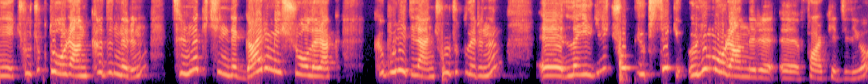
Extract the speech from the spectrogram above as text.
e, çocuk doğuran kadınların tırnak içinde gayrimeşru olarak kabul edilen çocuklarının e, la ilgili çok yüksek ölüm oranları e, fark ediliyor.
